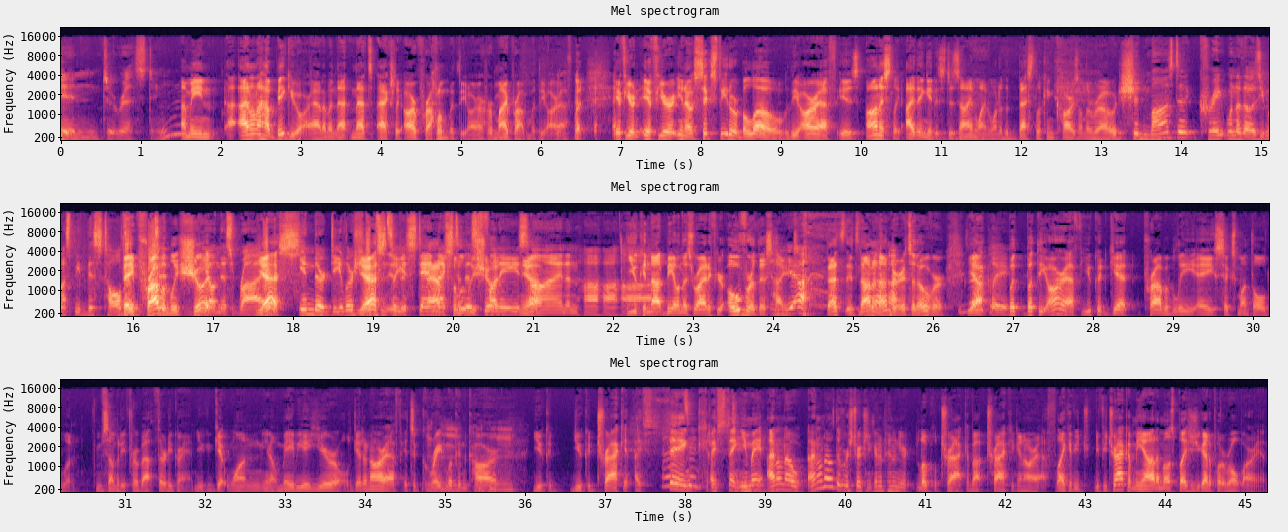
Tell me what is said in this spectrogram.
Interesting. I mean, I don't know how big you are, Adam, and that and that's actually our problem with the RF, or my problem with the RF. But if you're if you're you know six feet or below, the RF is honestly, I think it is design wise one of the best looking cars on the road. Should Mazda create one of those? You must be this tall. They to, probably to should. Be on this ride. Yes. In their dealerships. Yes, And so you stand next to this should. funny Yeah. sign and ha ha ha. You cannot be on this ride if you're over this height. Yeah. that's it's not an under, it's an over. Exactly. Yeah, but but the RF, you could get probably a six month old one from somebody for about thirty grand. You could get one, you know, maybe a year old. Get an RF. It's a great Mm-hmm. looking car. You could you could track it. I think I think you may. I don't know. I don't know the restrictions. You're going to depend on your local track about tracking an RF. Like if you if you track a Miata, most places you got to put a roll bar in.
